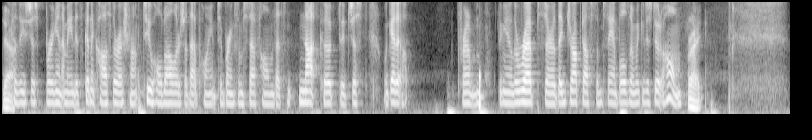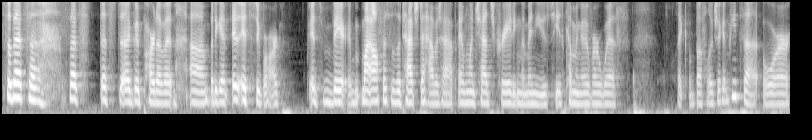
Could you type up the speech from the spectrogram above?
Yeah. because he's just bringing. I mean, it's going to cost the restaurant two whole dollars at that point to bring some stuff home that's not cooked. It just we get it from you know the reps or they dropped off some samples and we can just do it at home. Right. So that's a that's that's a good part of it. Um, but again, it, it's super hard. It's very. My office is attached to Habitat, and when Chad's creating the menus, he's coming over with like a buffalo chicken pizza or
